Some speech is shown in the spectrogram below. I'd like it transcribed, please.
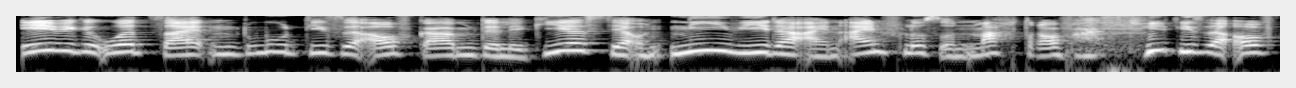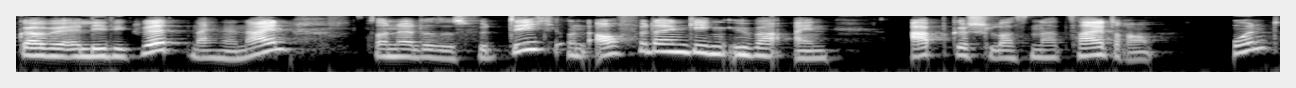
ewige Uhrzeiten du diese Aufgaben delegierst, ja, und nie wieder einen Einfluss und Macht drauf hast, wie diese Aufgabe erledigt wird. Nein, nein, nein, sondern das ist für dich und auch für dein Gegenüber ein abgeschlossener Zeitraum. Und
